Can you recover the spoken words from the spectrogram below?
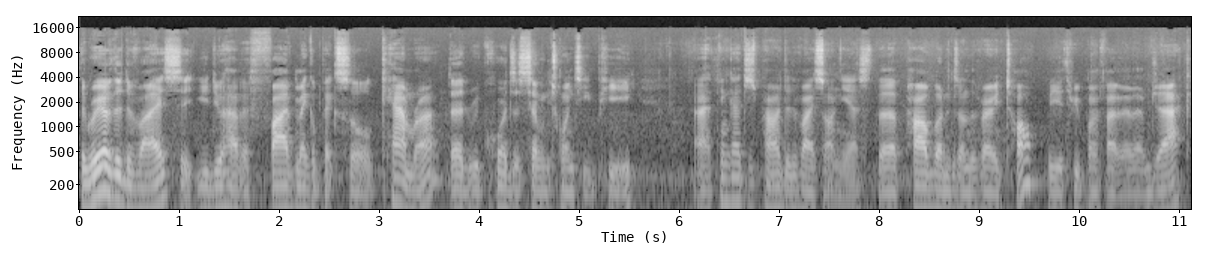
The rear of the device, you do have a 5 megapixel camera that records at 720p. I think I just powered the device on, yes. The power button's on the very top with your 3.5mm jack.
